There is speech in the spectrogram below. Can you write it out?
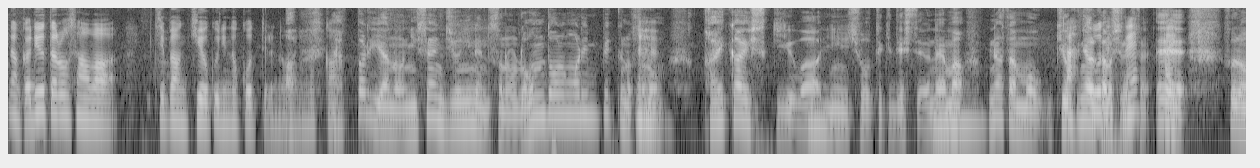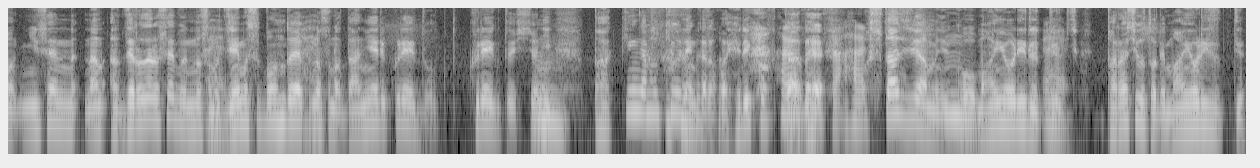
なんか龍太郎さんは一番記憶に残ってるのはありますか？やっぱりあの2012年のそのロンドンオリンピックのその開会式は印象的でしたよね、うん、まあ皆さんも記憶にあるかもしれません、ね、えーはい、その007のそのジェームス・ボンド役のそのダニエル・クレイドクレイグと一緒にバッキンガム宮殿からこうヘリコプターでスタジアムにこう舞い降りるっていう、パラシュートで舞い降りるっていう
